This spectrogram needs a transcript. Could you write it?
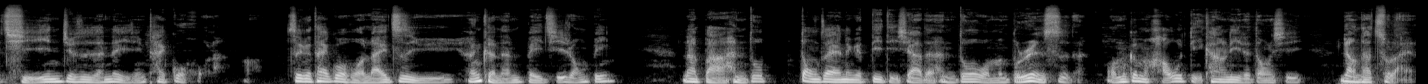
起因就是人类已经太过火了啊！这个太过火来自于很可能北极融冰，那把很多冻在那个地底下的很多我们不认识的。我们根本毫无抵抗力的东西，让它出来了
